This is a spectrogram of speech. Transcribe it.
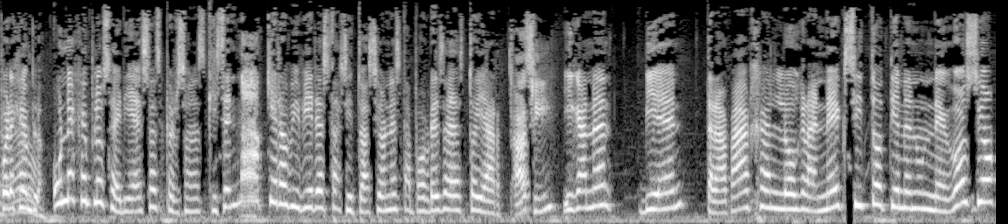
Por ejemplo, un ejemplo sería esas personas que dicen, no quiero vivir esta situación, esta pobreza, ya estoy harto. Ah, sí. Y ganan bien, trabajan, logran éxito, tienen un negocio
